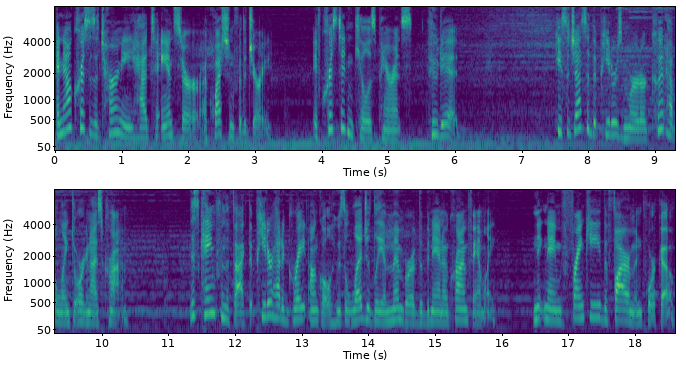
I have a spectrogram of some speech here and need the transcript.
And now Chris's attorney had to answer a question for the jury. If Chris didn't kill his parents, who did? He suggested that Peter's murder could have a link to organized crime. This came from the fact that Peter had a great uncle who was allegedly a member of the Bonanno crime family, nicknamed Frankie the Fireman Porco.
